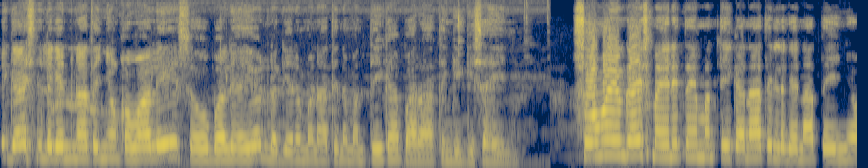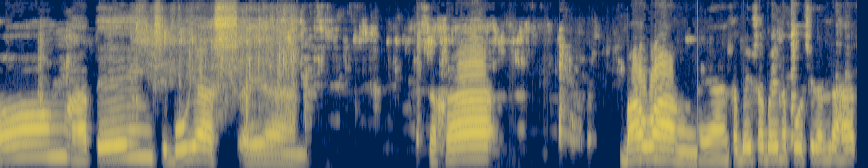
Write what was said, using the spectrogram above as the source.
Okay guys, nilagay na natin yung kawali. So, bali ayun, lagyan naman natin ng mantika para ating gigisahin. So, ngayon guys, mainit na yung mantika natin. Lagay natin yung ating sibuyas. Ayan. Saka, bawang. Ayan, sabay-sabay na po silang lahat.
